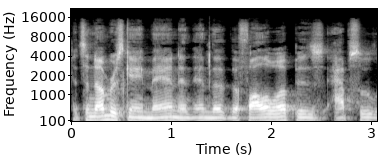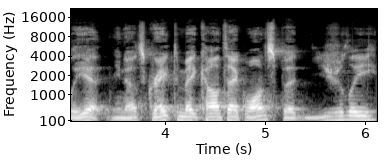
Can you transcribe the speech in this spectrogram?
it's a numbers game, man, and, and the, the follow up is absolutely it. You know, it's great to make contact once, but usually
